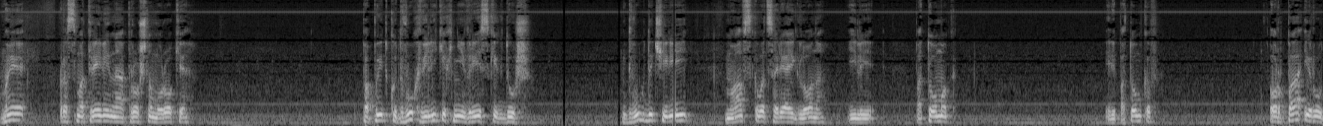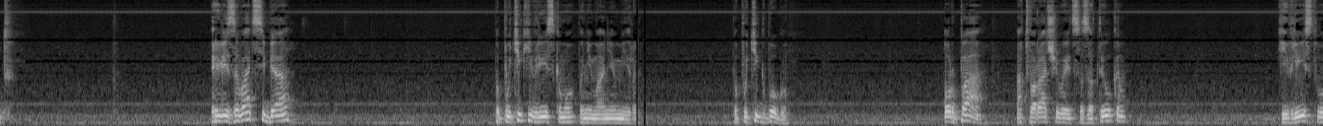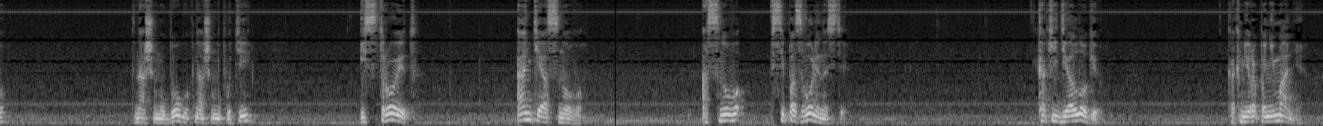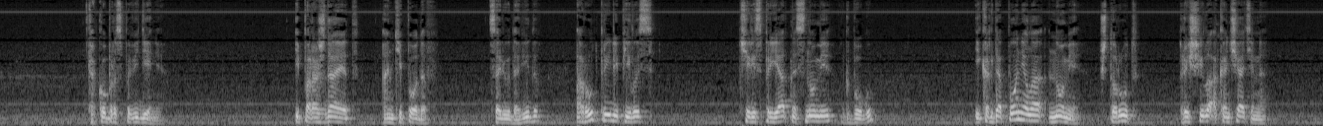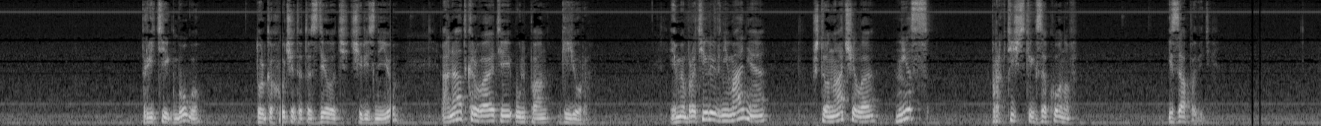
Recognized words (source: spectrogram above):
Мы рассмотрели на прошлом уроке попытку двух великих нееврейских душ, двух дочерей Моавского царя Иглона или потомок, или потомков, Орпа и Рут, реализовать себя по пути к еврейскому пониманию мира, по пути к Богу. Орпа отворачивается затылком к еврейству, к нашему Богу, к нашему пути и строит антиоснову, основу всепозволенности, как идеологию, как миропонимание, как образ поведения. И порождает антиподов царю Давиду, а Рут прилепилась через приятность Номи к Богу. И когда поняла Номи, что Рут решила окончательно прийти к Богу, только хочет это сделать через нее, она открывает ей ульпан Гиюра. И мы обратили внимание, что начала не с практических законов и заповедей,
